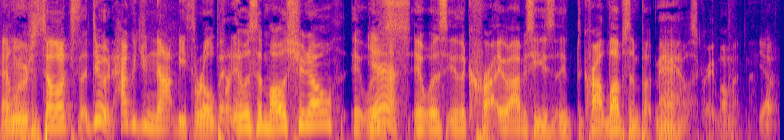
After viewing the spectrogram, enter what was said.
and we were so excited. Dude, how could you not be thrilled for But him? it was emotional. It was. Yeah. It was the crowd. Obviously, the crowd loves him, but man, it was a great moment. Yep.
